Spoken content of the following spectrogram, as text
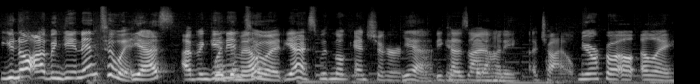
You know, I've been getting into it. Yes. I've been getting into milk? it. Yes, with milk and sugar. Yeah, Because yeah, I'm honey. a child. New York or L- LA?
